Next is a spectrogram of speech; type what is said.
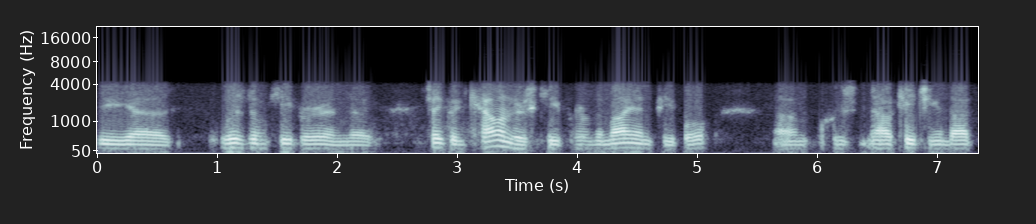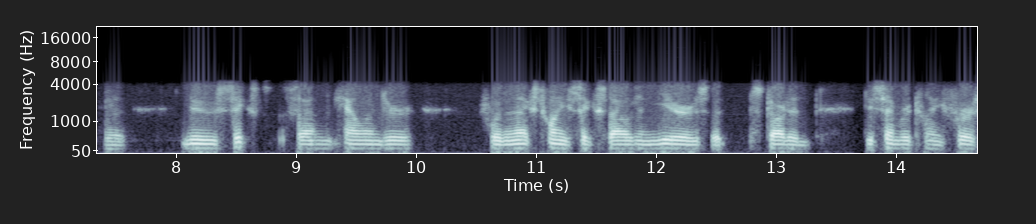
the uh, wisdom keeper and the sacred calendars keeper of the Mayan people, um, who's now teaching about the new sixth sun calendar for the next 26,000 years that started December 21st,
